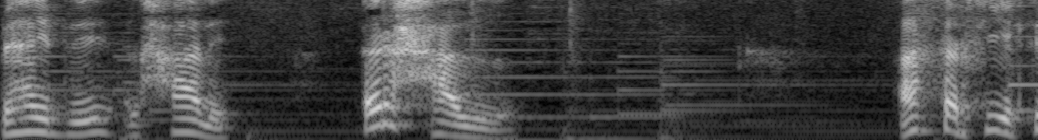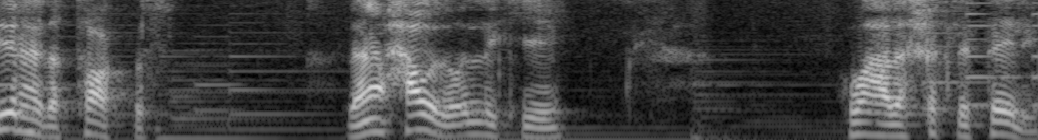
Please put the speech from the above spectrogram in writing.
بهيدي الحالة؟ ارحل. أثر فيي كثير هذا التوك بس اللي أنا بحاول أقول لك إياه. هو على الشكل التالي.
